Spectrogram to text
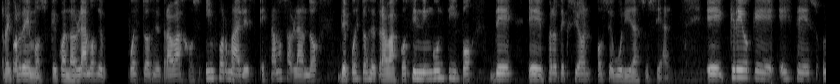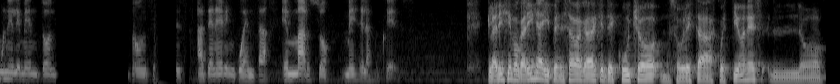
Recordemos que cuando hablamos de puestos de trabajos informales, estamos hablando de puestos de trabajo sin ningún tipo de eh, protección o seguridad social. Eh, creo que este es un elemento entonces a tener en cuenta en marzo, mes de las mujeres. Clarísimo, Karina, y pensaba cada vez que te escucho sobre estas cuestiones, lo,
